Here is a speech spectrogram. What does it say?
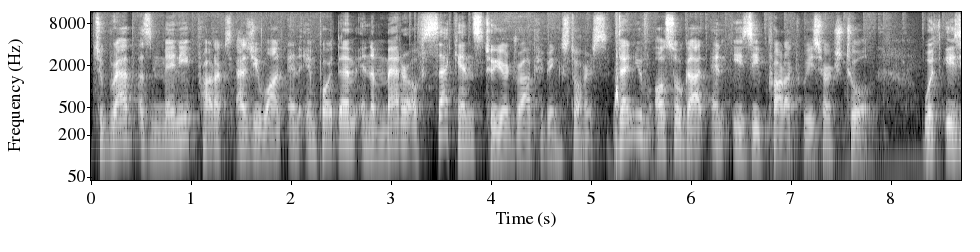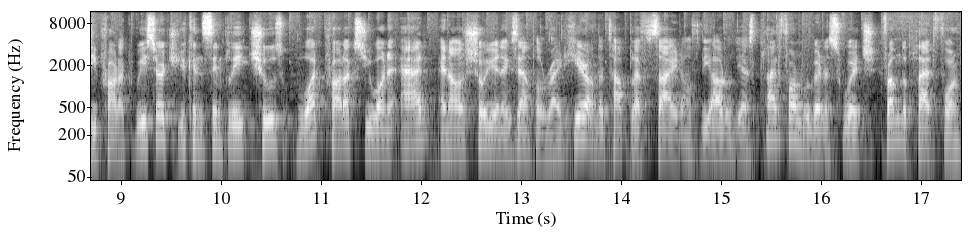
to grab as many products as you want and import them in a matter of seconds to your dropshipping stores. Then you've also got an easy product research tool. With Easy Product Research, you can simply choose what products you want to add, and I'll show you an example right here on the top left side of the AutoDS platform. We're going to switch from the platform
